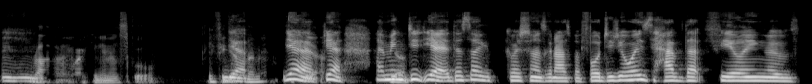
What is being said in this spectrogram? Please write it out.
mhm. rather than working in a school. If you Yeah. get what I mean? Yeah, Yeah. yeah. I mean, Yeah. did yeah, that's like a question I was gonna ask before. Did you always have that feeling of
